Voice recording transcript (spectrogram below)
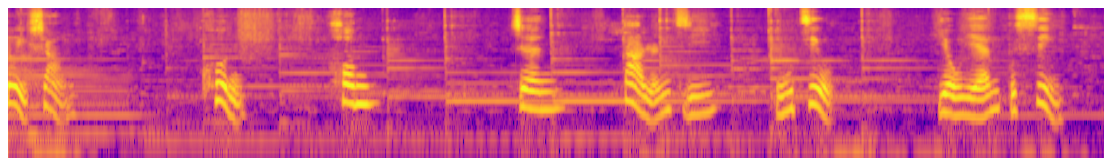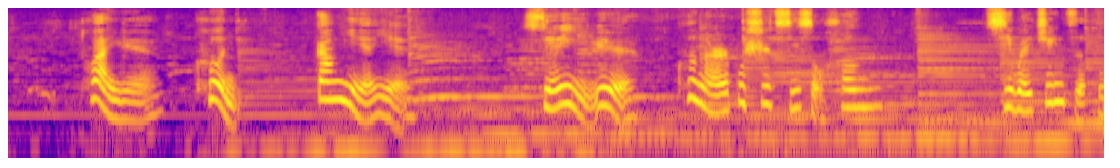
对上。困，亨，真，大人吉，无咎。有言不信。彖曰：困。刚也也，咸以悦，困而不失其所亨，其为君子乎？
